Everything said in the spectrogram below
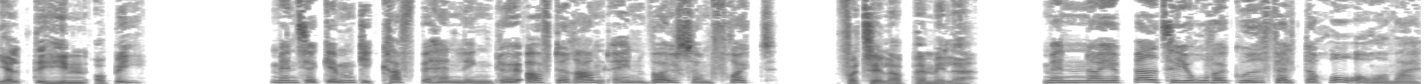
Hjalp det hende at bede? Mens jeg gennemgik kræftbehandlingen, blev jeg ofte ramt af en voldsom frygt. Fortæller Pamela. Men når jeg bad til Jehova Gud, faldt der ro over mig,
